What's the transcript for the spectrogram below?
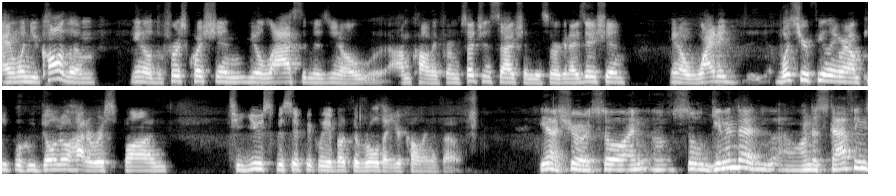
and when you call them, you know, the first question you'll ask them is, you know, I'm calling from such and such in this organization you know why did what's your feeling around people who don't know how to respond to you specifically about the role that you're calling about yeah sure so i'm uh, so given that uh, on the staffing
